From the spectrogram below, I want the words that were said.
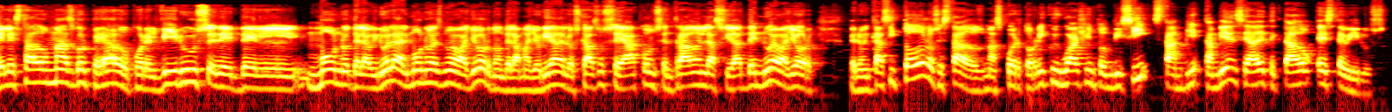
El estado más golpeado por el virus del mono, de la viruela del mono es Nueva York, donde la mayoría de los casos se ha concentrado en la ciudad de Nueva York. Pero en casi todos los estados, más Puerto Rico y Washington, D.C., también se ha detectado este virus.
